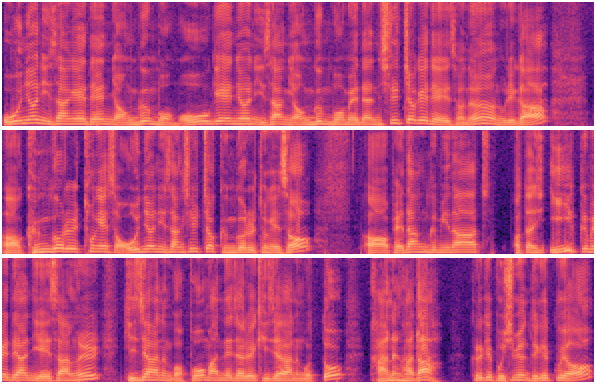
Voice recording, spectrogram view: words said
5년 이상에 된 연금보험, 5개년 이상 연금보험에 대한 실적에 대해서는 우리가 어, 근거를 통해서 5년 이상 실적 근거를 통해서 어, 배당금이나 어떤 이익금에 대한 예상을 기재하는 것, 보험 안내 자료에 기재하는 것도 가능하다. 그렇게 보시면 되겠고요.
